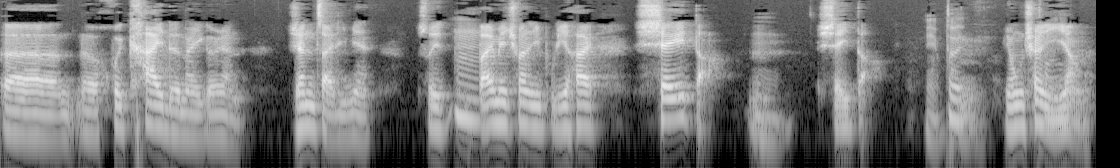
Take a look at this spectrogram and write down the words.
呃呃会开的那一个人人在里面，所以嗯白眉拳厉不厉害，谁打嗯，谁打，明白。对，咏春一样的，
